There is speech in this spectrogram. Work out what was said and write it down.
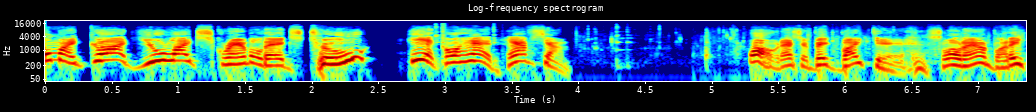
Oh my god, you like scrambled eggs too? Here, go ahead, have some. Whoa, that's a big bite there. Slow down, buddy.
